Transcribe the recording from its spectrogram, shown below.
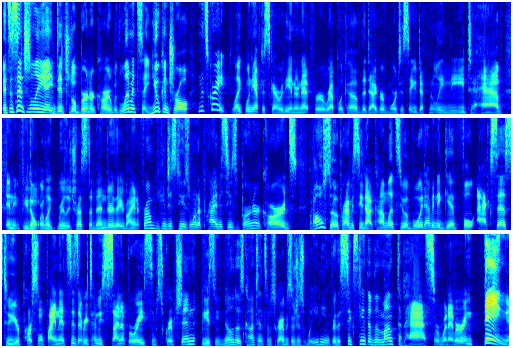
It's essentially a digital burner card with limits that you control, and it's great. Like when you have to scour the internet for a replica of the Dagger of Mortis that you definitely need to have. And if you don't like really trust the vendor that you're buying it from, you can just use one of Privacy Privacy's burner cards. But also, Privacy.com lets you avoid having to give full access to your personal finances every time you sign up for a subscription because you know those content subscribers are just waiting for the 16th of the month to pass or whatever, and ding!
